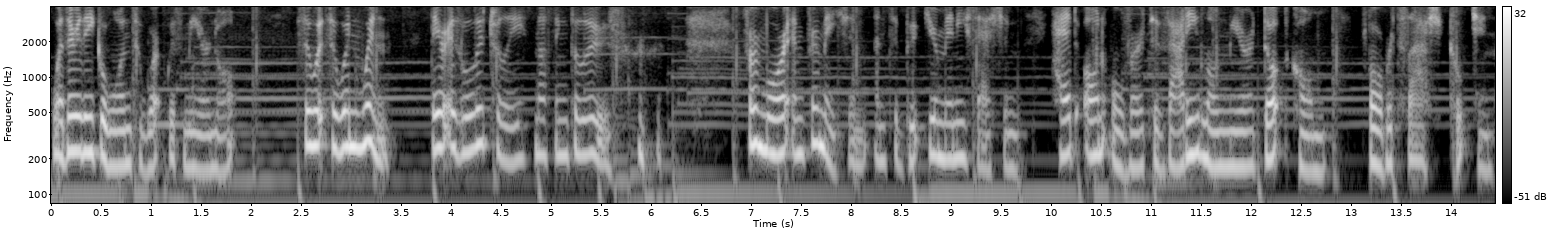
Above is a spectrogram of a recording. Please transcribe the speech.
whether they go on to work with me or not. So it's a win win. There is literally nothing to lose. For more information and to book your mini session, head on over to varilongmuir.com forward slash coaching.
